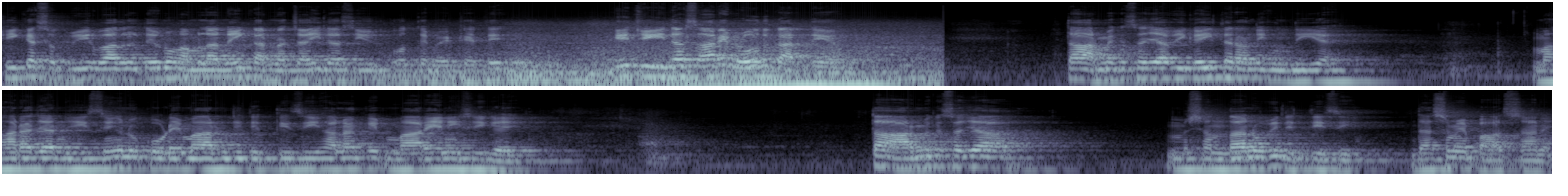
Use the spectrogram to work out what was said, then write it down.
ਠੀਕ ਹੈ ਸੁਖਵੀਰ ਬਾਦਲ ਤੇ ਉਹਨੂੰ ਹਮਲਾ ਨਹੀਂ ਕਰਨਾ ਚਾਹੀਦਾ ਸੀ ਉੱਥੇ ਬੈਠੇ ਤੇ। ਇਹ ਚੀਜ਼ ਦਾ ਸਾਰੇ ਵਿਰੋਧ ਕਰਦੇ ਆ। ਧਾਰਮਿਕ ਸਜ਼ਾ ਵੀ ਕਈ ਤਰ੍ਹਾਂ ਦੀ ਹੁੰਦੀ ਹੈ। ਮਹਾਰਾਜਾ ਰਣਜੀਤ ਸਿੰਘ ਨੂੰ ਕੋੜੇ ਮਾਰਨ ਦੀ ਦਿੱਤੀ ਸੀ, ਹਾਲਾਂਕਿ ਮਾਰੇ ਨਹੀਂ ਸੀ ਗਏ। ਧਾਰਮਿਕ ਸਜ਼ਾ ਮਸੰਦਾਂ ਨੂੰ ਵੀ ਦਿੱਤੀ ਸੀ ਦਸਵੇਂ ਪਾਤਸ਼ਾਹ ਨੇ।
